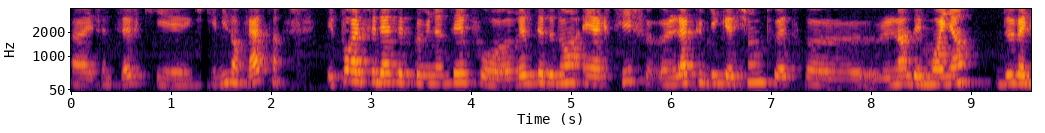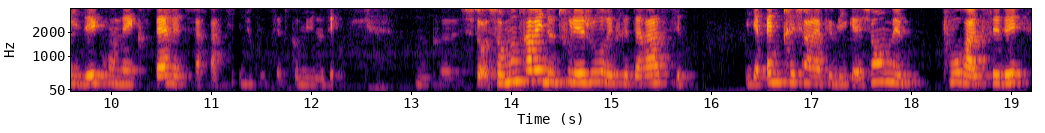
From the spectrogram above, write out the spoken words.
à SNCF qui est, qui est mise en place. Et pour accéder à cette communauté, pour rester dedans et actif, euh, la publication peut être euh, l'un des moyens de valider qu'on est expert et de faire partie du coup de cette communauté. Donc, euh, sur, mon travail de tous les jours, etc., il n'y a pas une pression à la publication, mais pour accéder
